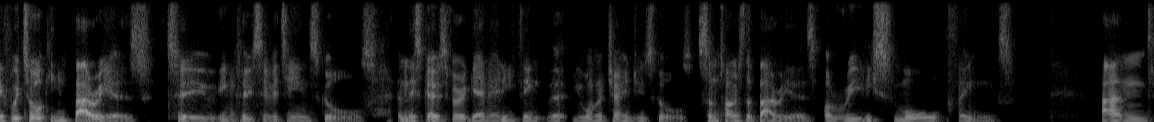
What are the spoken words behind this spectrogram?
if we're talking barriers to inclusivity in schools, and this goes for again anything that you want to change in schools, sometimes the barriers are really small things. And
